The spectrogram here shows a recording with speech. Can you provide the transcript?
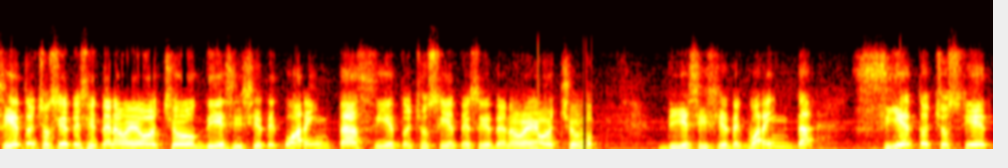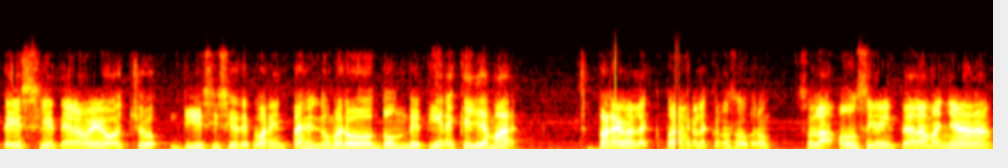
787-798-1740, 787-798-1740, 787-798-1740 es el número donde tienes que llamar para hablar, para hablar con nosotros. Son las 11 y 20 de la mañana.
